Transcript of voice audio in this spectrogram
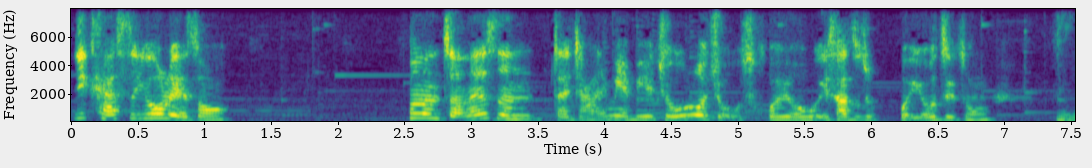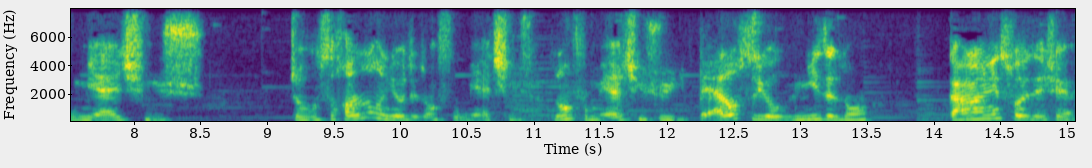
你开始有那种，可能真的是在家里面憋久了，就是会有为啥子就会有这种负面情绪，就是很容易有这种负面情绪。这种负面情绪一般都是由于你这种刚刚你说的这些。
